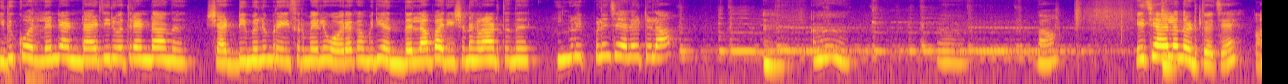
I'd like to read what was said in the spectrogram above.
ഇത് കൊല്ലം രണ്ടായിരത്തി ഇരുപത്തിരണ്ടാന്ന് ഷഡ്ഡിമേലും റേസർമേലും ഓരോ കമ്പനി എന്തെല്ലാം പരീക്ഷണങ്ങളാണ് നടത്തുന്നത് നിങ്ങൾ ഇപ്പോഴും ചേലറ്റല വാ ചേച്ചി അതിലൊന്നും എടുത്തു വെച്ചേ ആ.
